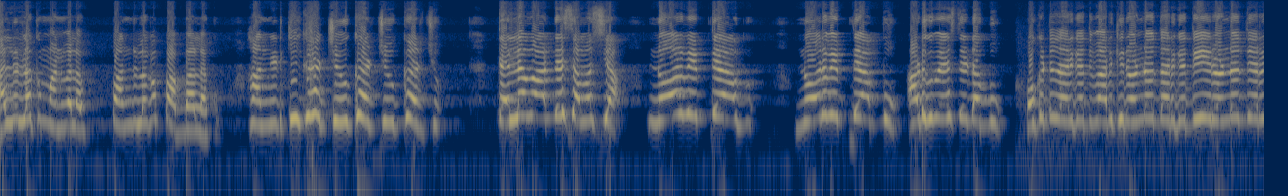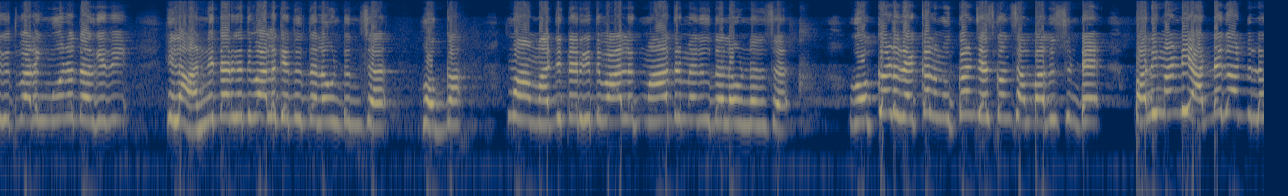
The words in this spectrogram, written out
అల్లులకు మనవలకు పందులకు పబ్బాలకు. అన్నిటికీ ఖర్చు ఖర్చు ఖర్చు. తెల్లవారితే సమస్య. నోరు విప్తే నోరు విప్తే అప్పు. అడుగు వేస్తే డబ్బు. ఒకటో తరగతి వారికి రెండో తరగతి రెండో తరగతి వారికి మూడో తరగతి. ఇలా అన్ని తరగతి వాళ్ళకి ఎదుగుదల ఉంటుంది సార్ ఒక్క మా మధ్య తరగతి వాళ్ళకి మాత్రం ఎదుగుదల ఉండదు సార్ ఒక్కడు రెక్కలు ముక్కలు చేసుకొని సంపాదిస్తుంటే పది మంది అడ్డగాడుల్లో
